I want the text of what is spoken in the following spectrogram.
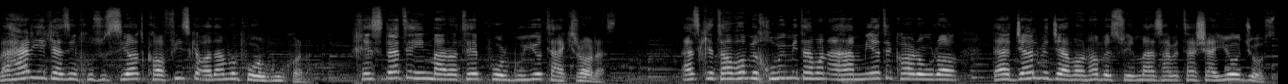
و هر یک از این خصوصیات کافی است که آدم رو پرگو کند خصلت این مراتب پرگویی و تکرار است. از کتاب ها به خوبی می‌توان اهمیت کار او را در جلب جوانها به سوی مذهب تشیع جست.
